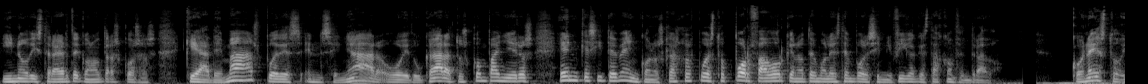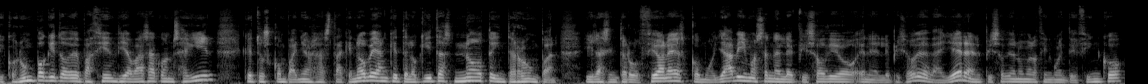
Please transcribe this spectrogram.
y no distraerte con otras cosas. Que además puedes enseñar o educar a tus compañeros en que si te ven con los cascos puestos por favor que no te molesten porque significa que estás concentrado Con esto y con un poquito de paciencia vas a conseguir que tus compañeros hasta que no vean que te lo quitas no te interrumpan. Y las interrupciones, como ya vimos en el episodio en el episodio de ayer, en el episodio número 55,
